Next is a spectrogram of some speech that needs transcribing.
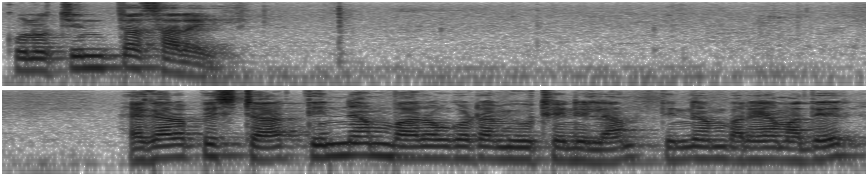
কোনো চিন্তা ছাড়াই। এগারো পৃষ্ঠার তিন নাম্বার অঙ্কটা আমি উঠে নিলাম। তিন নাম্বারে আমাদের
